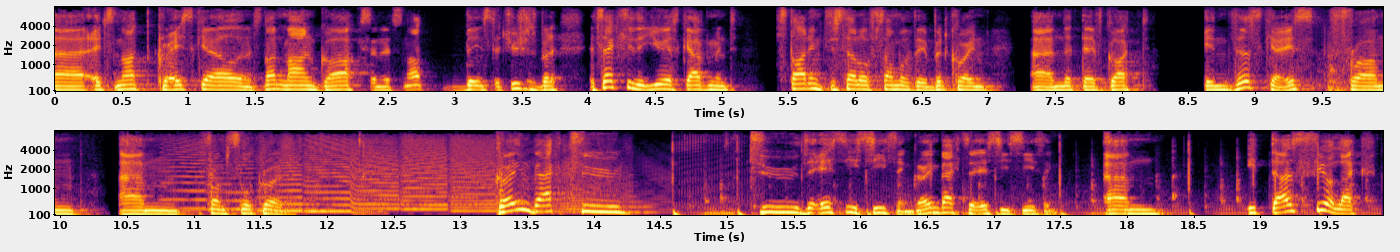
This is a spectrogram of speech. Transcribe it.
Uh, it's not Grayscale and it's not Mt. Gox and it's not the institutions, but it's actually the US government starting to sell off some of their Bitcoin um, that they've got, in this case, from um, from Silk Road. Going back to to the SEC thing, going back to the SEC thing, um, it does feel like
